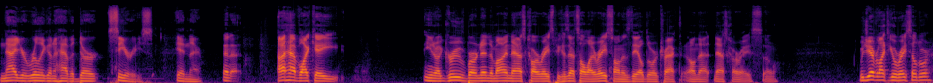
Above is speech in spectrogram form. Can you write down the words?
Now you're really going to have a dirt series in there. and uh, I have like a you know a groove burned into my NASCAR race because that's all I race on is the Eldora track on that NASCAR race. So, would you ever like to go race Eldora?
